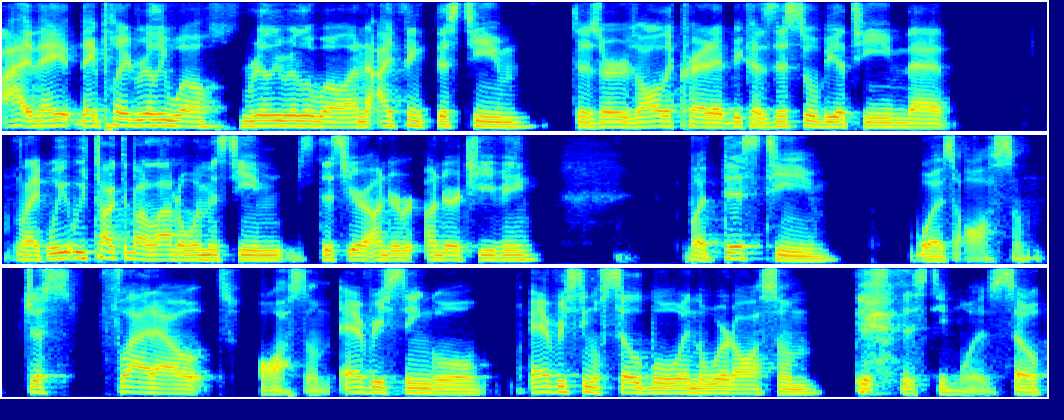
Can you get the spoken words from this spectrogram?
I they they played really well, really really well, and I think this team deserves all the credit because this will be a team that, like we we talked about a lot of women's teams this year under underachieving, but this team was awesome, just flat out awesome. Every single every single syllable in the word awesome this this team was. So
